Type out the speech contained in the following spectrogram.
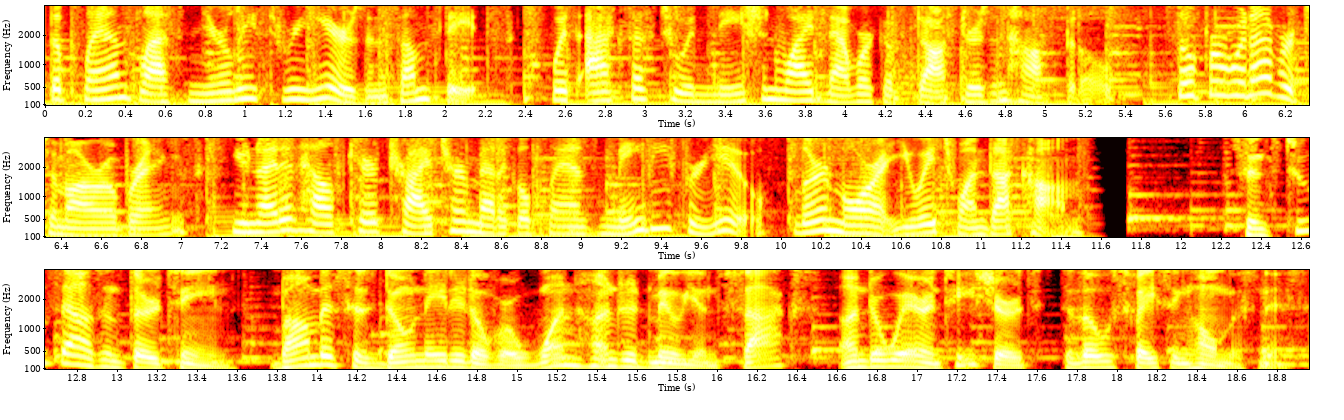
The plans last nearly three years in some states, with access to a nationwide network of doctors and hospitals. So, for whatever tomorrow brings, United Healthcare Tri Term Medical Plans may be for you. Learn more at uh1.com. Since 2013, Bombas has donated over 100 million socks, underwear, and t shirts to those facing homelessness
